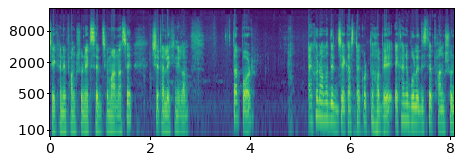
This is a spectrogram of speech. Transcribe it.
যে এখানে ফাংশন এক্সের যে মান আছে, সেটা লিখে নিলাম। তারপর, এখন আমাদের যে কাজটা করতে হবে, এখানে বলে দিচ্ছে ফাংশন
